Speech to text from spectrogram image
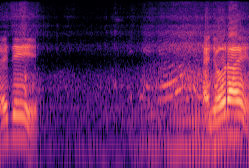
Lấy gì? thẻ nhớ đây.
